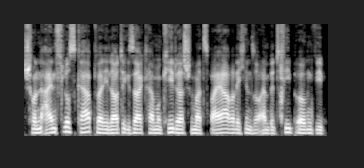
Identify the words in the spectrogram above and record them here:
schon Einfluss gehabt, weil die Leute gesagt haben, okay, du hast schon mal zwei Jahre dich in so einem Betrieb irgendwie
